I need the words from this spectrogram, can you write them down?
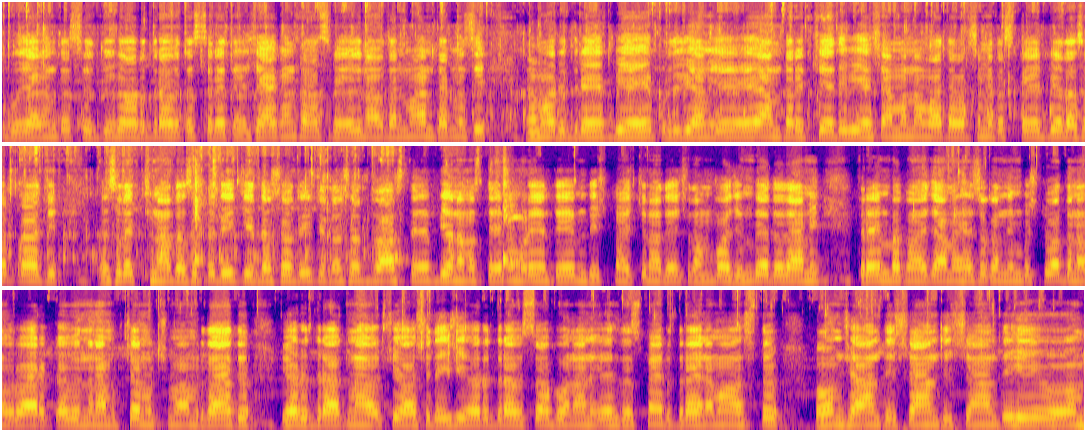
భూయాగంత సిద్ధుహో రుద్రవతస్ర తేషాగం సహస్రయోజన ధన్వాన్ ధర్మసి నమో రుద్రేభ్య ఏ పృథివ్యాం ఏ అంతరిక్షే దివ్య శామన్న వాతవర్షమితస్తేభ్య దశ ప్రాచి దశ దక్షిణ దశ ప్రతీచి దశోదీచి దశద్వాస్తేభ్య నమస్తే నముడయంతేం దిష్మ యచ్చిన దేశ తంబో జింబే దదామి త్రయంబకం యజామహే సుగంధిం పుష్పధనౌర్వార్కవిందన ముఖ్య ముఖ్యమామృతాత్ యో రుద్రాగ్న ఔషి ఔషధీషి యో రుద్ర విశ్వభూనాన్ తస్మై రుద్రాయ నమోస్తు ఓం శాంతి శాంతి శాంతి ఓం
